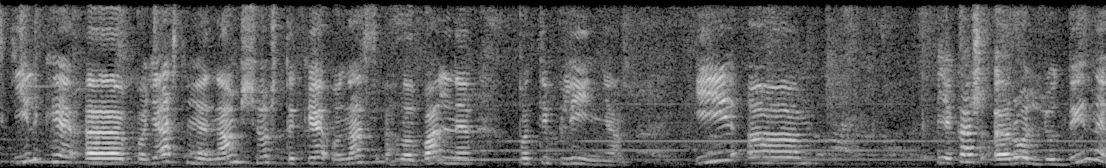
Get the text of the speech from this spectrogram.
скільки е, пояснює нам, що ж таке у нас глобальне потепління. І яка ж роль людини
